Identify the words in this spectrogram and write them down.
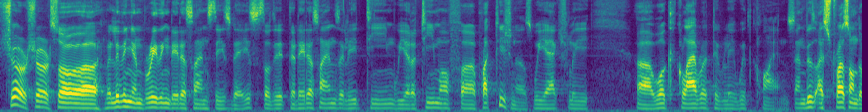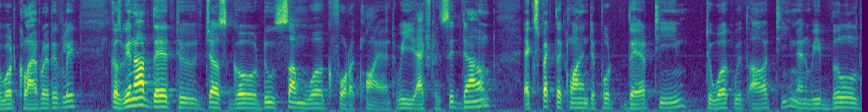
Sure, sure. So uh, we're living and breathing data science these days. So the, the data science elite team, we are a team of uh, practitioners. We actually uh, work collaboratively with clients. And this, I stress on the word collaboratively because we're not there to just go do some work for a client. We actually sit down, expect the client to put their team to work with our team, and we build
